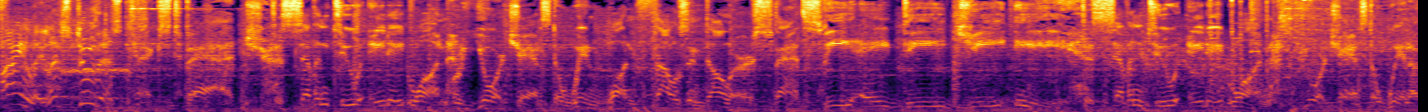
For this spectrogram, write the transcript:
Finally, let's do this. Text BADGE to 72881 for your chance to win $1,000. That's B A D G E to 72881. Your chance to win a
